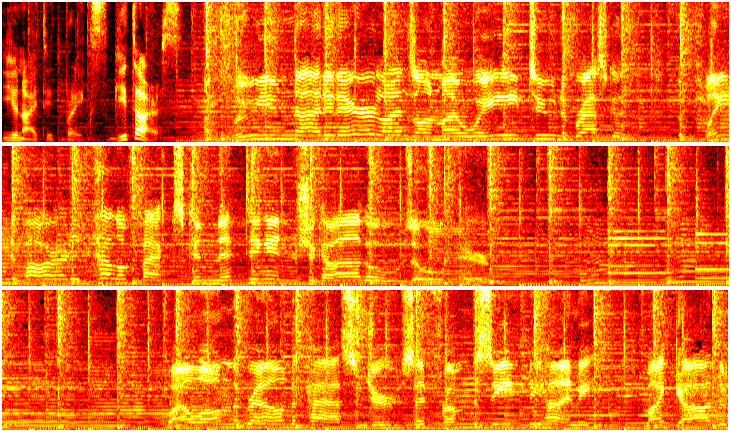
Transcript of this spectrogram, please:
United Breaks Guitars. Plane departed Halifax, connecting in Chicago's O'Hare. While on the ground, a passenger said from the seat behind me, My God, they're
